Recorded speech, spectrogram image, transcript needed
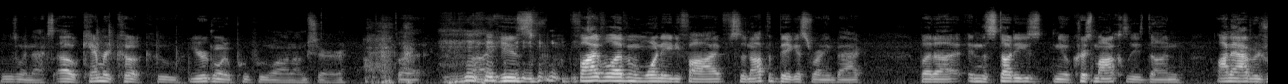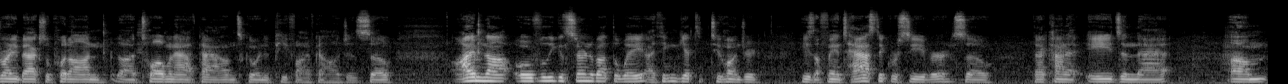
who's my next? Oh, Cameron Cook, who you're going to poo-poo on, I'm sure. But uh, he's 5'11", 185, so not the biggest running back. But uh, in the studies, you know, Chris Moxley's done, on average, running backs will put on uh, 12 and a half pounds going to P5 colleges. So I'm not overly concerned about the weight. I think he can get to 200. He's a fantastic receiver, so that kind of aids in that. Um,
